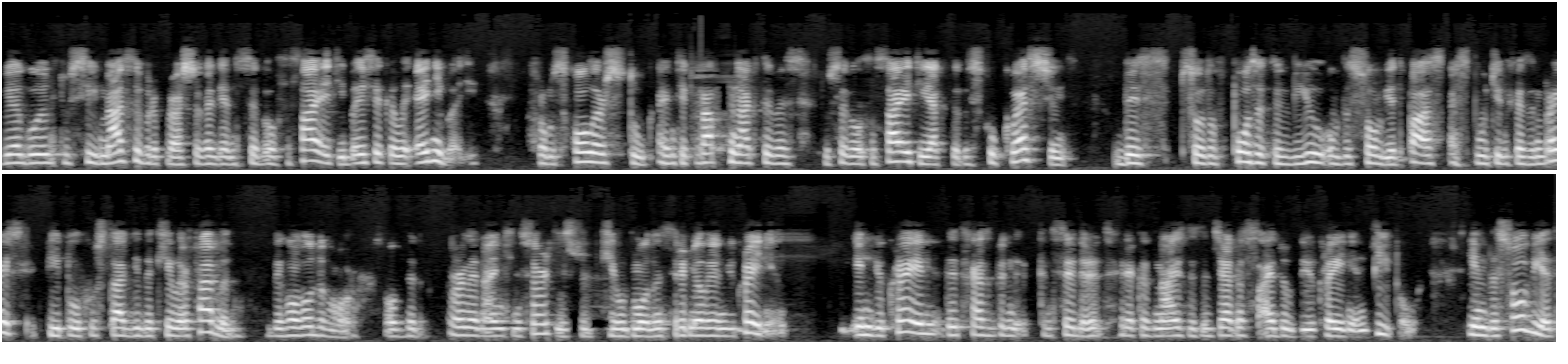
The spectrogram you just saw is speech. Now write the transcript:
we are going to see massive repression against civil society, basically anybody from scholars to anti-corruption activists to civil society activists who questioned this sort of positive view of the Soviet past as Putin has embraced it. People who studied the killer famine, the Holodomor of the early 1930s that killed more than 3 million Ukrainians. In Ukraine, this has been considered, recognized as a genocide of the Ukrainian people. In the Soviet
